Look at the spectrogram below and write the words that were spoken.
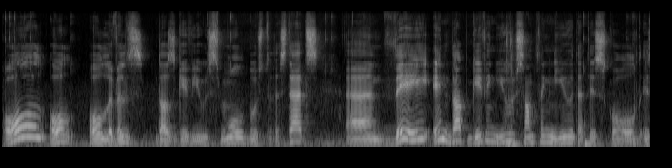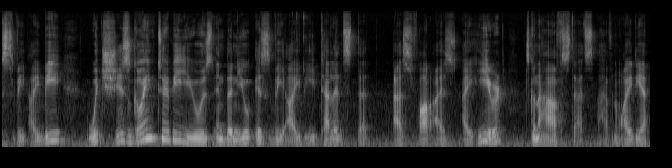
All all all levels does give you small boost to the stats and they end up giving you something new that is called SVIP which is going to be used in the new SVIP talents that as far as I heard it's gonna have stats. I have no idea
